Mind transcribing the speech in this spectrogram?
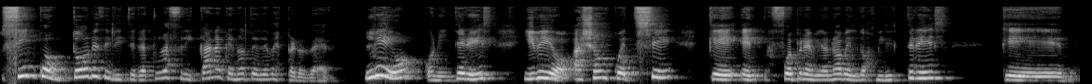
cinco autores de literatura africana que no te debes perder. Leo con interés y veo a John Coetzee, que fue premio Nobel 2003, que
